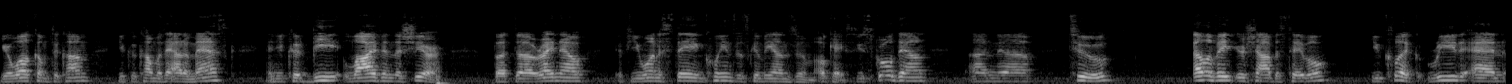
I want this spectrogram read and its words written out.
you're welcome to come. You could come without a mask, and you could be live in the shir. But uh, right now, if you want to stay in Queens, it's going to be on Zoom. Okay, so you scroll down on uh, to elevate your Shabbos table. You click read, and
